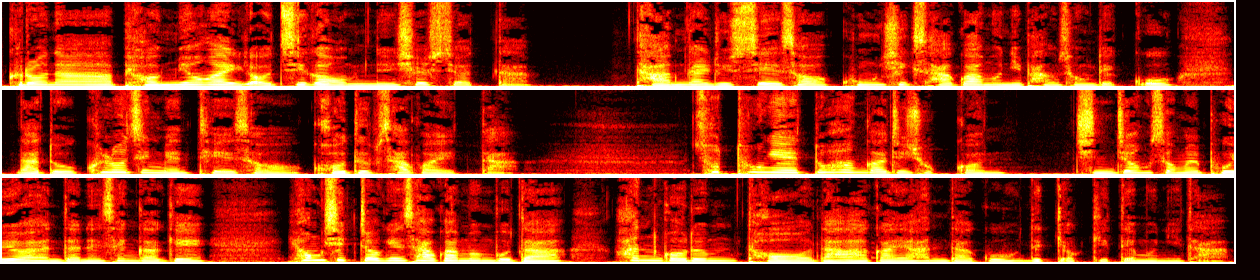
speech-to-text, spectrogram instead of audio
그러나 변명할 여지가 없는 실수였다. 다음날 뉴스에서 공식 사과문이 방송됐고 나도 클로징 멘트에서 거듭 사과했다. 소통의 또 한 가지 조건, 진정성을 보여야 한다는 생각에 형식적인 사과문보다 한 걸음 더 나아가야 한다고 느꼈기 때문이다.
